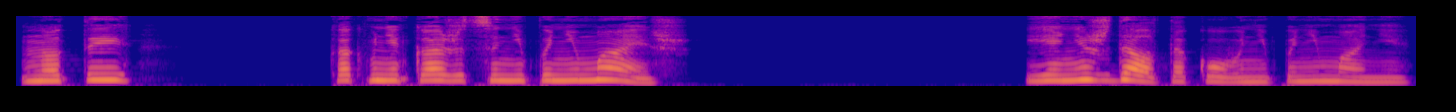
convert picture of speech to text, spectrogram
Но ты, как мне кажется, не понимаешь, я не ждал такого непонимания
